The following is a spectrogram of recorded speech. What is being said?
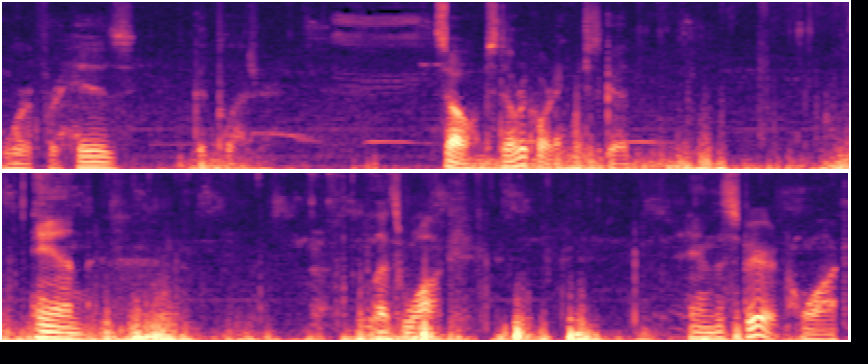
work for His good pleasure. So I'm still recording, which is good. And let's walk in the Spirit, walk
